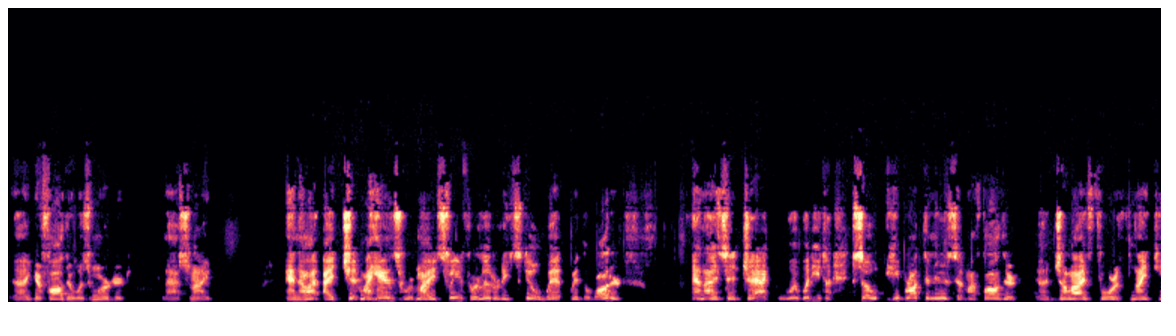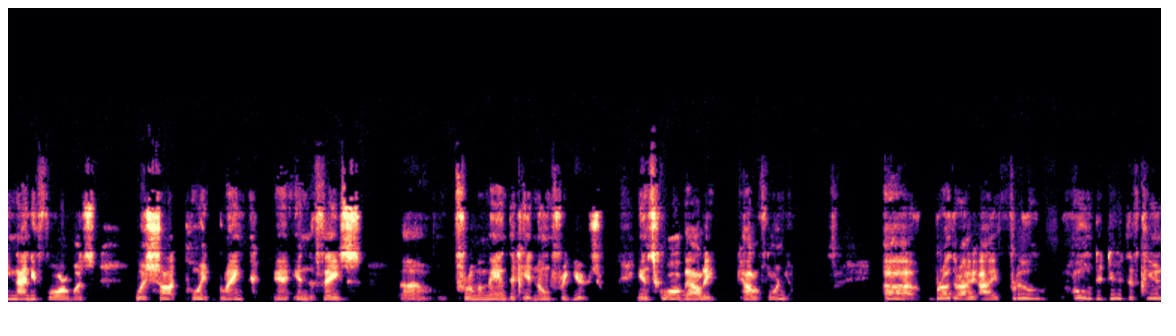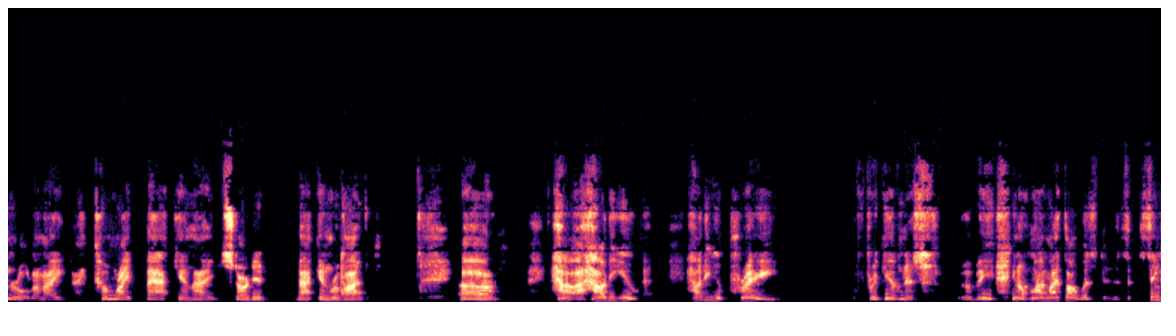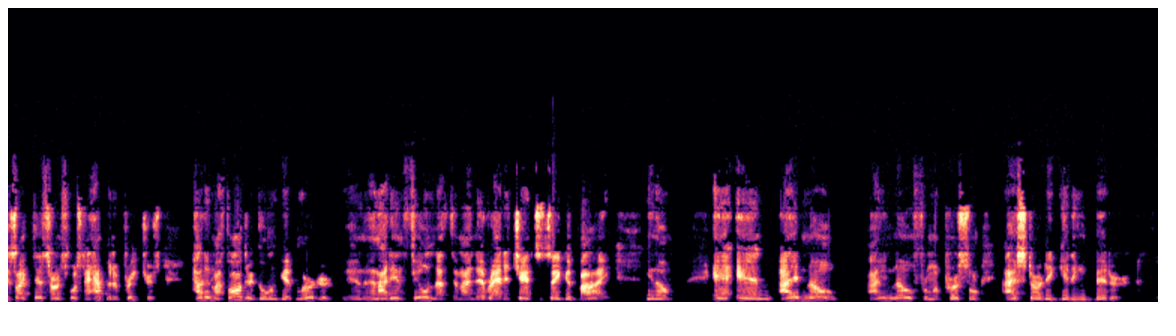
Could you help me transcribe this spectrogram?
uh, your father was murdered last night. And I, I, my hands were, my sleeves were literally still wet with the water and I said, Jack, what, what are you talking? So he brought the news that my father, uh, July 4th, 1994, was was shot point blank in, in the face uh, from a man that he had known for years in Squaw Valley, California. Uh, brother, I, I, flew home to do the funeral, and I, I come right back, and I started back in revival. Uh, how how do you how do you pray forgiveness? You know, my, my thought was things like this aren't supposed to happen to preachers. How did my father go and get murdered? And, and I didn't feel nothing. I never had a chance to say goodbye, you know. And, and I know, I know from a personal, I started getting bitter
